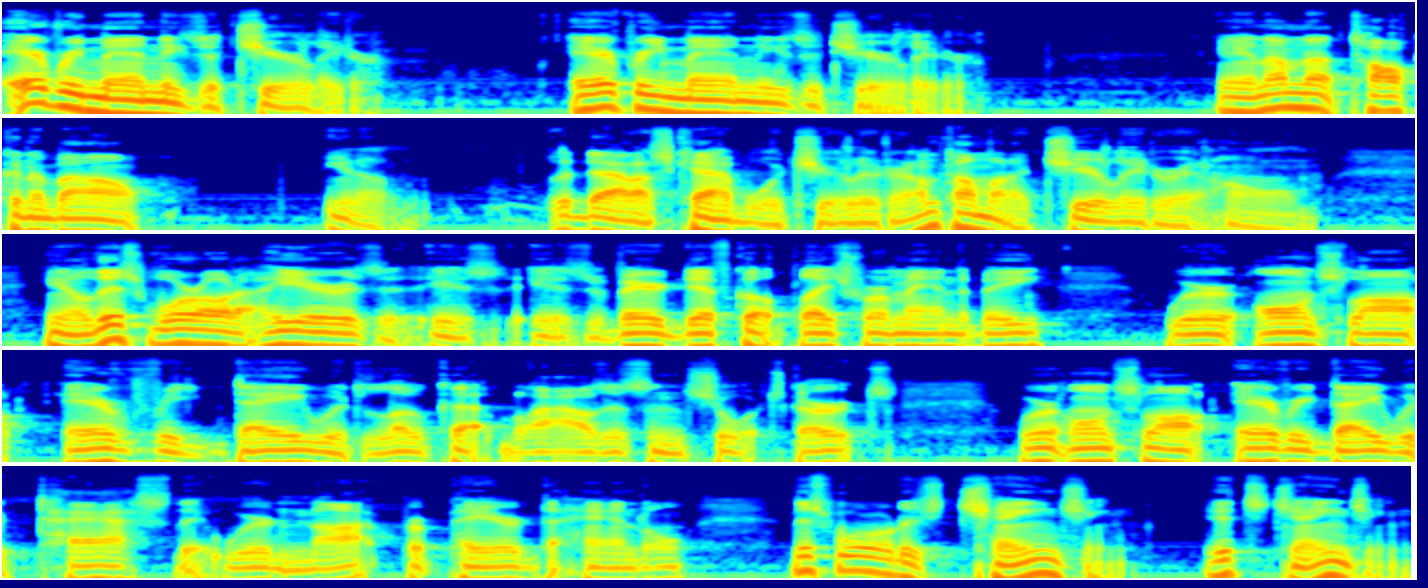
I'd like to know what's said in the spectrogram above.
every man needs a cheerleader. Every man needs a cheerleader. And I'm not talking about, you know, the Dallas Cowboy cheerleader. I'm talking about a cheerleader at home. You know, this world out here is is is a very difficult place for a man to be. We're onslaught every day with low cut blouses and short skirts. We're onslaught every day with tasks that we're not prepared to handle. This world is changing. It's changing.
